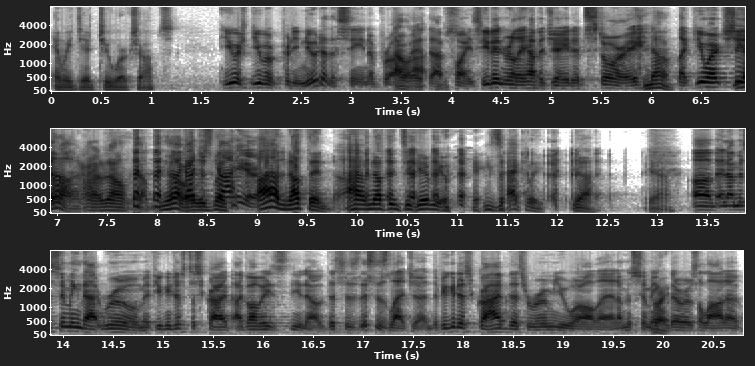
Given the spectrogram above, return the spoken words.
And we did two workshops. You were you were pretty new to the scene of Broadway Oh, I at that was- point, so you didn't really have a jaded story. No. like you weren't Sheila. No, no, no. no. Like, I it was just got here. I have nothing. I have nothing to give you. exactly. Yeah. Yeah. Um, and I'm assuming that room, if you can just describe, I've always, you know, this is this is legend. If you could describe this room you were all in, I'm assuming Right. there was a lot of,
